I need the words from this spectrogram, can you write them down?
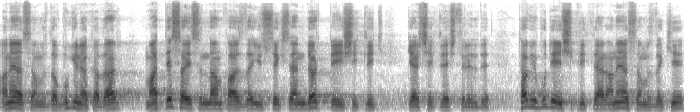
anayasamızda bugüne kadar madde sayısından fazla 184 değişiklik gerçekleştirildi. Tabii bu değişiklikler anayasamızdaki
